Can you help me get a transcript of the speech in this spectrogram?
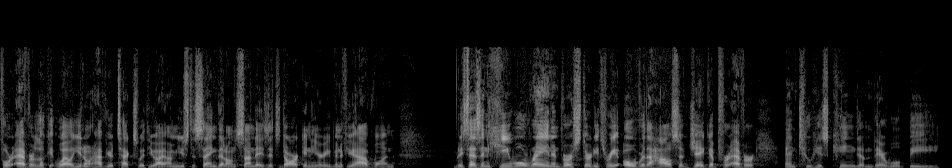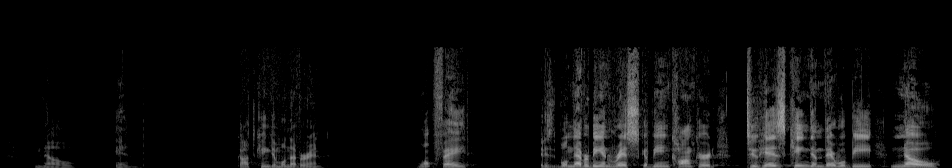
forever. Look at, well, you don't have your text with you. I, am used to saying that on Sundays. It's dark in here, even if you have one. But he says, And he will reign, in verse 33, over the house of Jacob forever, and to his kingdom there will be no end. God's kingdom will never end, won't fade. It is, will never be in risk of being conquered to his kingdom there will be no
